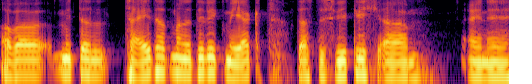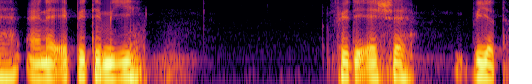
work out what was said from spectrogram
Aber mit der Zeit hat man natürlich gemerkt, dass das wirklich ähm, eine, eine Epidemie für die Esche wird.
